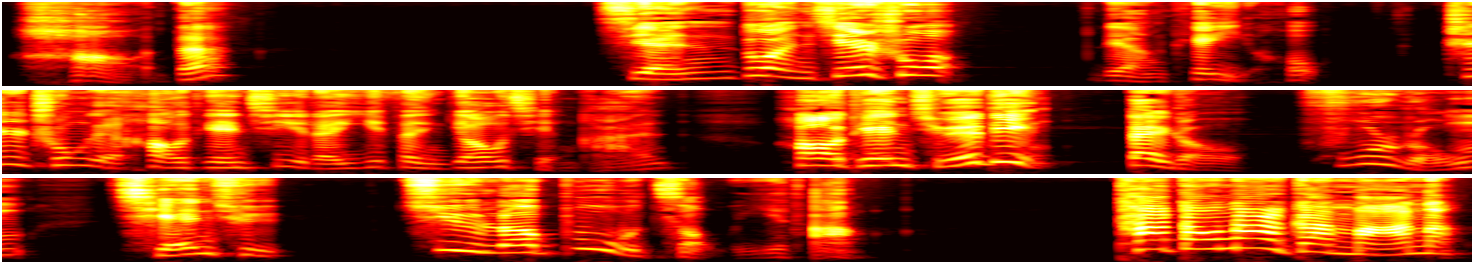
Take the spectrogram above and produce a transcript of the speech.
好的，简短截说。两天以后，知春给昊天寄了一份邀请函，昊天决定带着芙蓉前去俱乐部走一趟。他到那儿干嘛呢？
